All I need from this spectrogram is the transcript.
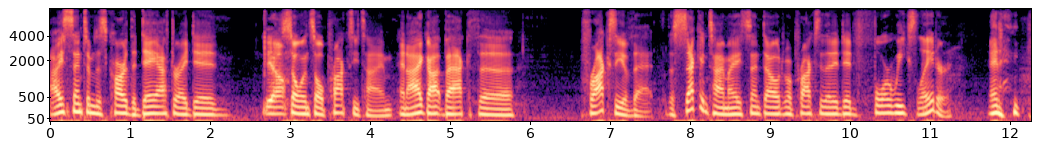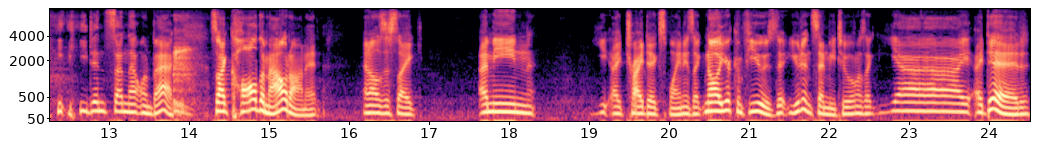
I sent him this card the day after I did Yeah. so and so proxy time, and I got back the proxy of that. The second time I sent out a proxy that I did four weeks later, and he, he didn't send that one back. So I called him out on it, and I was just like, I mean, I tried to explain. He's like, "No, you're confused. That you didn't send me him." I was like, "Yeah, I, I did."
